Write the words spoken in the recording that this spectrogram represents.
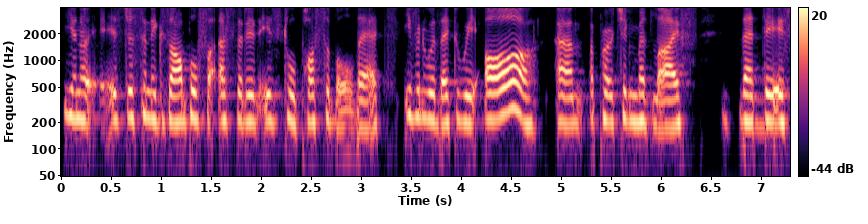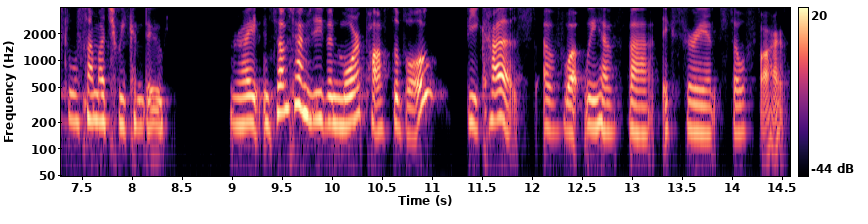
you know is just an example for us that it is still possible that even with that we are um, approaching midlife that there is still so much we can do. Right. And sometimes even more possible because of what we have uh, experienced so far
